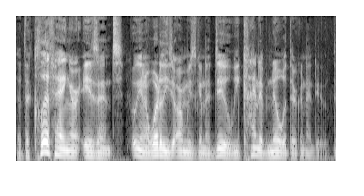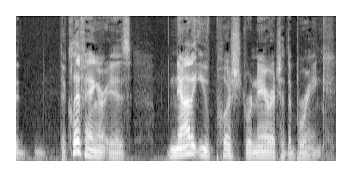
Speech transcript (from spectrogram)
that the cliffhanger isn't you know what are these armies going to do? We kind of know what they're going to do. The the cliffhanger is now that you've pushed Rhaenyra to the brink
